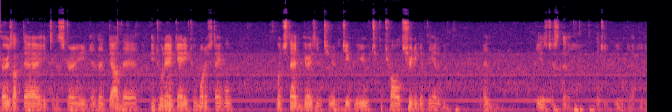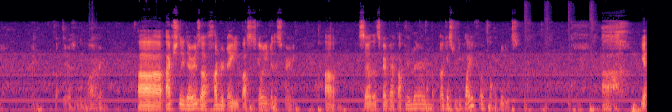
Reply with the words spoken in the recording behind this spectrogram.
goes up there into the screen and then down there into an AND gate into a monostable which then goes into the GPU to control shooting of the enemy. And here's just the, the GPU down here. And up there is a little wiring uh, actually there is a 180 buses going into the screen. Um, so let's go back up in there and I guess we can play for a couple of minutes. Uh, yeah,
